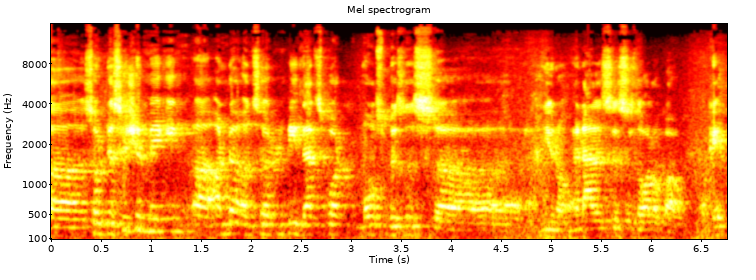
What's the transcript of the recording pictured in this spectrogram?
uh, so decision making uh, under uncertainty. That's what most business, uh, you know, analysis is all about. Okay.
